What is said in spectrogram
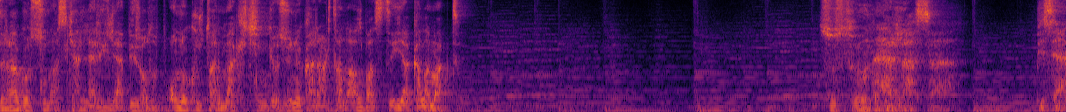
Dragos'un askerleriyle bir olup onu kurtarmak için gözünü karartan Albastı'yı yakalamaktı. Sustuğun her lahza bize,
